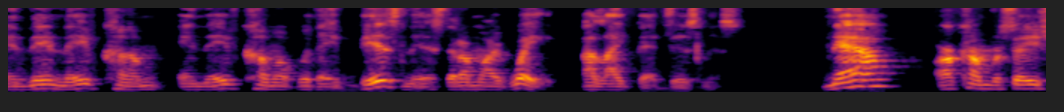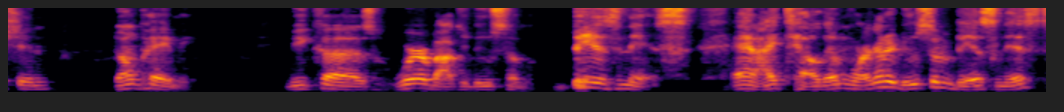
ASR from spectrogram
and then they've come and they've come up with a business that i'm like wait i like that business. Now our conversation don't pay me because we're about to do some business. And I tell them we're going to do some business.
